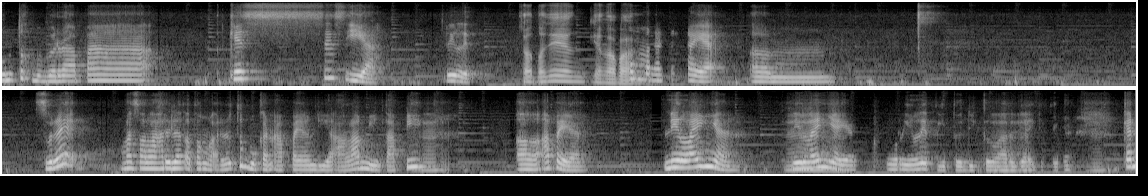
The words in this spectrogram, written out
untuk beberapa cases iya relate Contohnya yang yang aku apa? merasa kayak em, sebenarnya masalah relate atau enggak relate itu bukan apa yang dia alami tapi Mhm, eh, apa ya nilainya nilainya mhm, yang aku relate gitu di keluarga gitu ya mhm. kan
